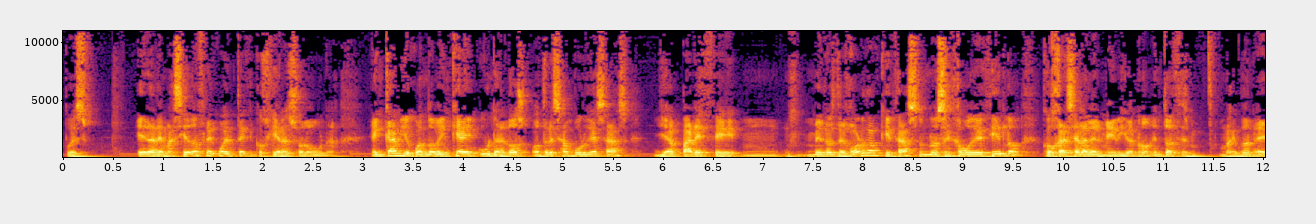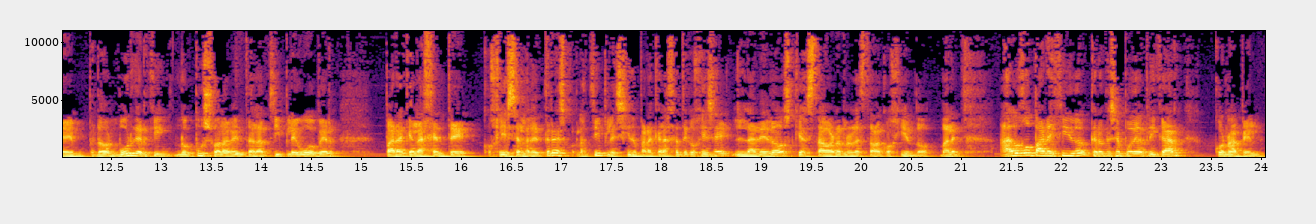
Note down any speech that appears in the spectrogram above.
pues era demasiado frecuente que cogieran solo una. En cambio, cuando ven que hay una, dos o tres hamburguesas, ya parece mm, menos de gordo, quizás, no sé cómo decirlo, cogerse la del medio, ¿no? Entonces, eh, perdón, Burger King no puso a la venta la triple Whopper para que la gente cogiese la de 3, la triple, sino para que la gente cogiese la de 2 que hasta ahora no la estaba cogiendo, ¿vale? Algo parecido creo que se puede aplicar con Apple.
